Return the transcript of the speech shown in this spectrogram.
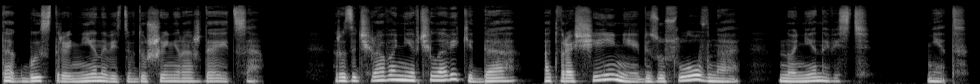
Так быстро ненависть в душе не рождается. Разочарование в человеке — да, отвращение, безусловно, но ненависть — нет.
